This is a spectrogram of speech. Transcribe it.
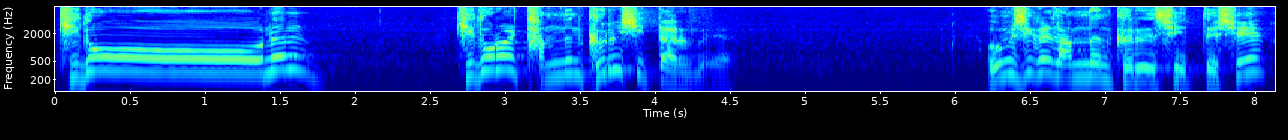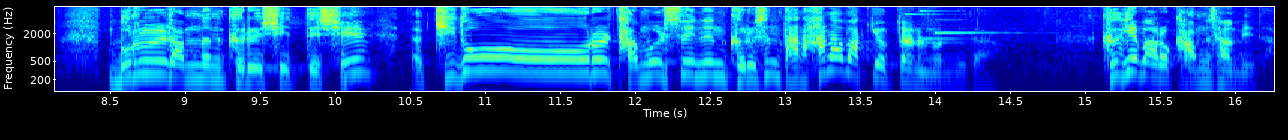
기도는 기도를 담는 그릇이 있다는 거예요. 음식을 담는 그릇이 있듯이 물을 담는 그릇이 있듯이 기도를 담을 수 있는 그릇은 단 하나밖에 없다는 겁니다. 그게 바로 감사입니다.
